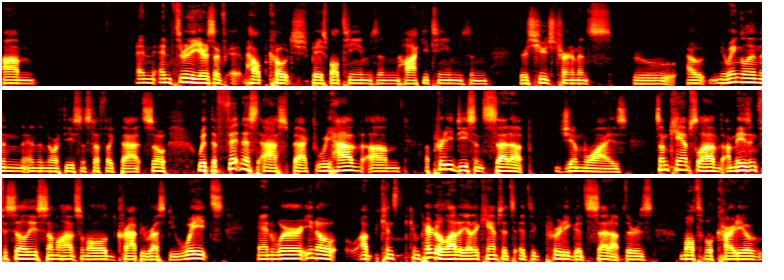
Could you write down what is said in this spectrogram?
Um, and and through the years, I've eh, helped coach baseball teams and hockey teams, and there's huge tournaments throughout New England and, and the Northeast and stuff like that. So with the fitness aspect, we have um, a pretty decent setup gym wise. Some camps will have amazing facilities. Some will have some old, crappy, rusty weights and where you know uh, compared to a lot of the other camps, it's it's a pretty good setup. There's multiple cardio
